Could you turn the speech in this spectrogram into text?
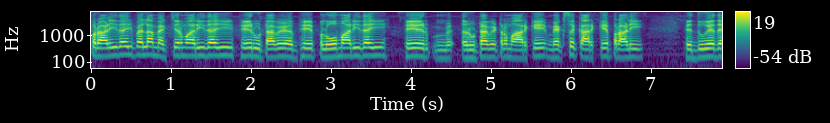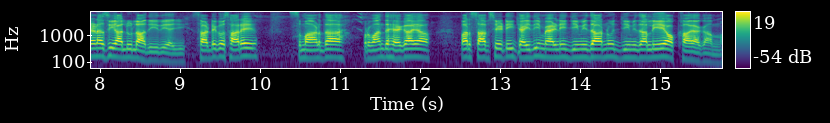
ਪਰਾਲੀ ਦਾ ਜੀ ਪਹਿਲਾਂ ਮਿਕਸਚਰ ਮਾਰੀਦਾ ਜੀ, ਫੇਰ ਰੂਟਾਵੇ, ਫੇਰ ਪਲੋ ਮਾਰੀਦਾ ਜੀ। ਫੇਰ ਮ- ਰੂਟਾਵੇਟਰ ਮਾਰ ਕੇ ਮਿਕਸ ਕਰਕੇ ਪਰਾਲੀ ਫਿਰ ਦੂਏ ਦਿਨ ਅਸੀਂ ਆਲੂ ਲਾ ਦਈਦੇ ਆ ਜੀ। ਸਾਡੇ ਕੋਲ ਸਾਰੇ ਸਮਾਨ ਦਾ ਪ੍ਰਬੰਧ ਹੈਗਾ ਆ, ਪਰ ਸਬਸਿਡੀ ਚਾਹੀਦੀ ਮਿਲਣੀ ਜ਼ਿਮੀਦਾਰ ਨੂੰ, ਜ਼ਿਮੀਦਾਰ ਲਈ ਇਹ ਔਖਾ ਆ ਕੰਮ।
